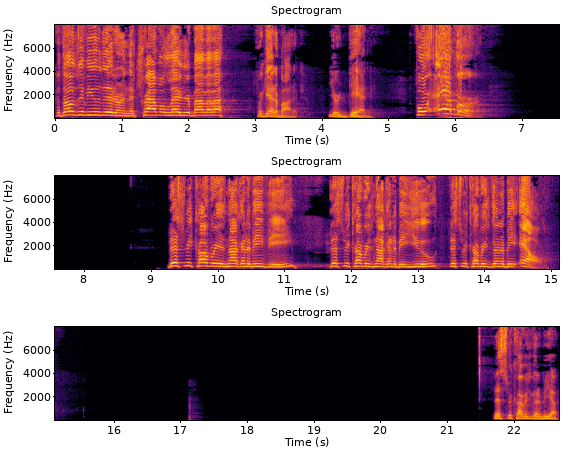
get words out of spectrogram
For those of you that are in the travel, leisure, blah, blah, blah, forget about it. You're dead. Forever. This recovery is not going to be V. This recovery is not going to be U. This recovery is going to be L. This recovery is going to be a.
